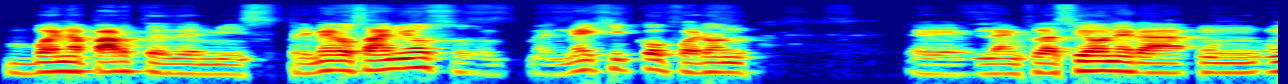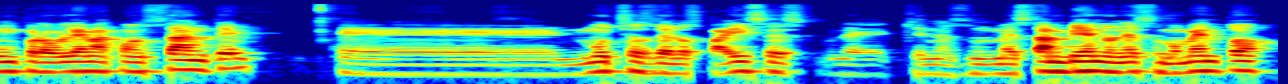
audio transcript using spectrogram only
buena parte de mis primeros años en México fueron, la inflación era un, problema constante. muchos de los países de quienes me están viendo en este momento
